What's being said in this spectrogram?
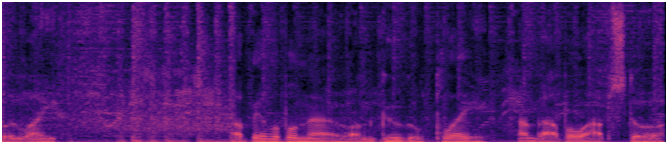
for life. Available now on Google Play and Apple App Store.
